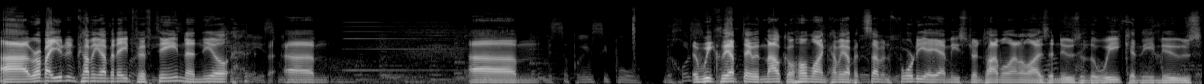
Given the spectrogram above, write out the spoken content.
Uh, Rabbi Yudin coming up at 8.15. Uh, Neil, um, um, the weekly update with Malcolm Hoenlein coming up at 7.40 a.m. Eastern Time. We'll analyze the news of the week and the news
